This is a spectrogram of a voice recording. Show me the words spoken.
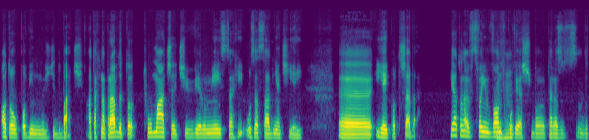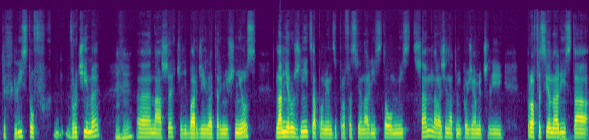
o tą powinność dbać, a tak naprawdę to tłumaczyć w wielu miejscach i uzasadniać jej, e, jej potrzebę. Ja to nawet w swoim wątku, Mhm. wiesz, bo teraz do tych listów wrócimy Mhm. e, naszych, czyli bardziej letter niż news. Dla mnie różnica pomiędzy profesjonalistą, mistrzem, na razie na tym poziomie, czyli profesjonalista,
